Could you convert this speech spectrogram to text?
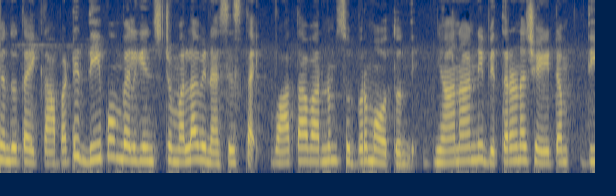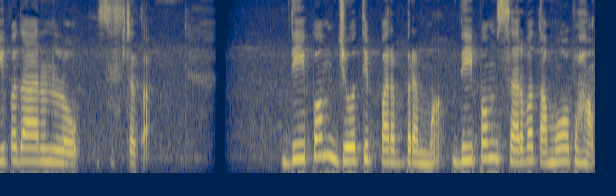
చెందుతాయి కాబట్టి దీపం వెలిగించడం వల్ల అవి నశిస్తాయి. వాతావరణం శుభ్రం అవుతుంది. జ్ఞానాన్ని వితరణ చేయటం దీపధారణలో విశిష్టత. దీపం జ్యోతి పరబ్రహ్మ. దీపం సర్వతమోపహం.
